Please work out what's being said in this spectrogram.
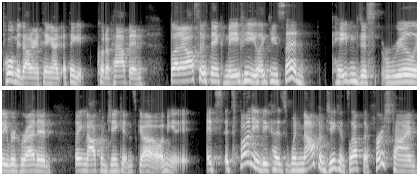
told me that or anything. I, I, think it could have happened. But I also think maybe, like you said, Payton just really regretted letting Malcolm Jenkins go. I mean, it, it's it's funny because when Malcolm Jenkins left the first time,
